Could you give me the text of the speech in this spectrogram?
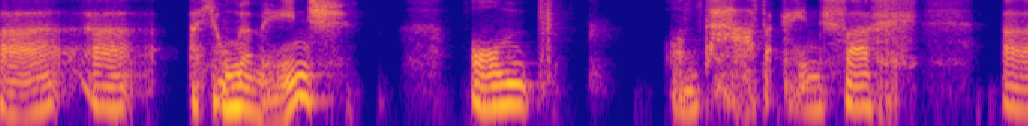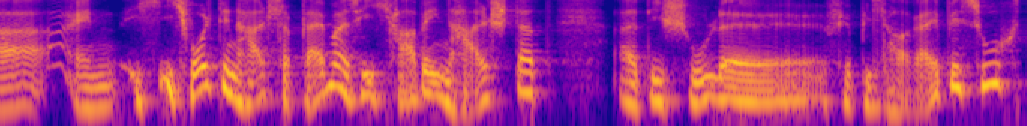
äh, äh, ein junger Mensch und, und habe einfach äh, ein, ich, ich wollte in Hallstatt bleiben, also ich habe in Hallstatt äh, die Schule für Bildhauerei besucht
